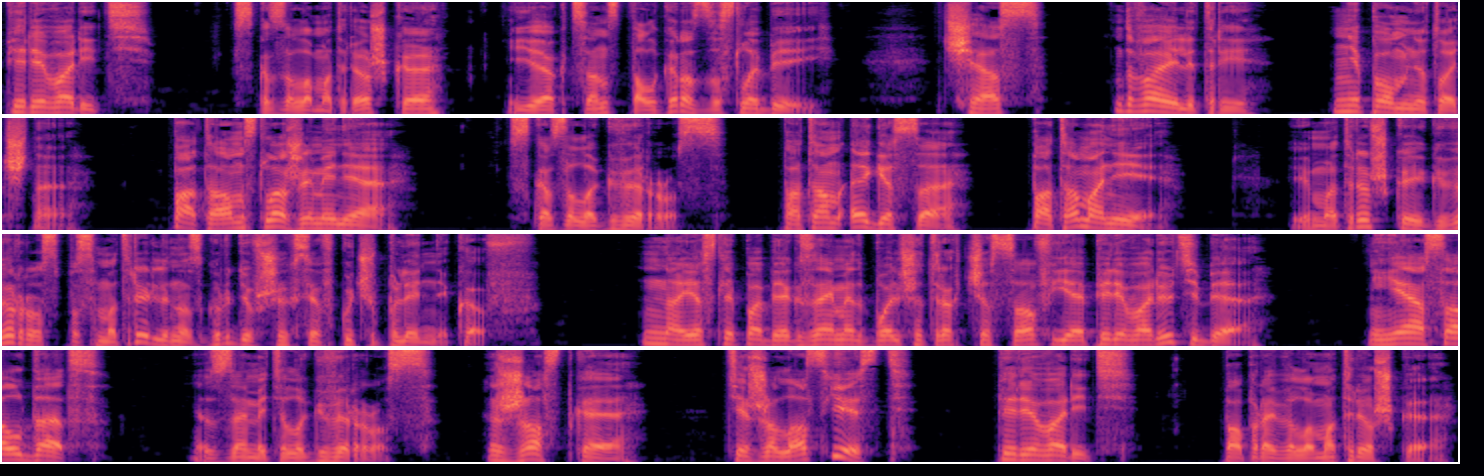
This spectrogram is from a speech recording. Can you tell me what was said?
«Переварить», — сказала матрёшка, Её акцент стал гораздо слабей. «Час, два или три, не помню точно. Потом сложи меня», — сказала Гверрус. «Потом Эгиса, потом они». И матрёшка и Гверрус посмотрели на сгрудившихся в кучу пленников. «Но если побег займет больше трёх часов, я переварю тебя». «Я солдат», — заметила Гверрус. «Жёсткая. Тяжело съесть?» «Переварить», — поправила матрёшка.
